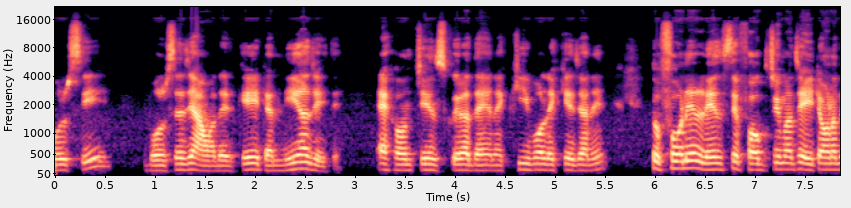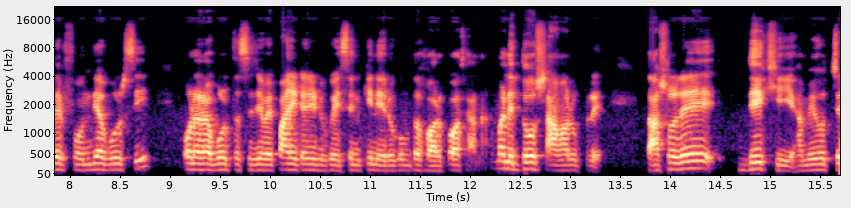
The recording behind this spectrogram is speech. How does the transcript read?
বলছি, বলছে যে আমাদেরকে এটা নিয়ে যেতে এখন চেঞ্জ করে দেয় না, কি বলে কে জানে। তো ফোনের লেন্সে ফক জমা যে এটা ওনাদের ফোন দিয়া বলছি। ওনারা বলতেছে যে, ভাই পানি টানি ঢুকাইছেন কিনা? এরকম তো হওয়ার কথা না। মানে দোষ আমার উপরে। আসলে দেখি, আমি হচ্ছে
